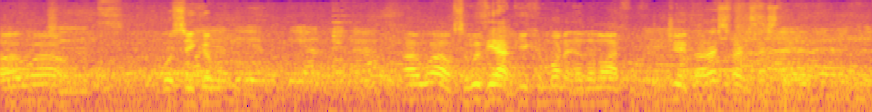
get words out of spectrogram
Oh, wow. tubes. Well, so you can- the, the admin app. Oh, wow. So with the app, you can monitor the life of the tube. Oh, that's fantastic. you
